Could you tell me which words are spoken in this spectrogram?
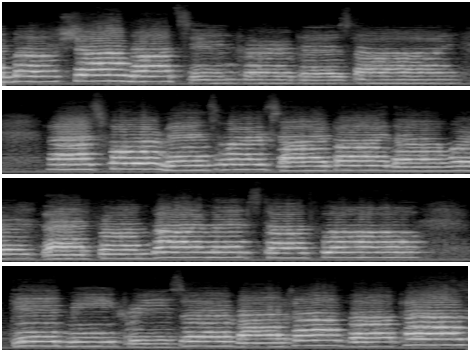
thy mouth shall not sin purpose die. As for men's works, I by the word that from thy lips doth flow, did me preserve out of the path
